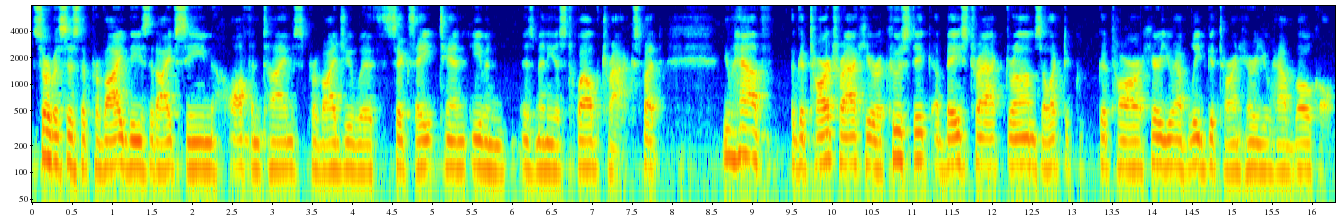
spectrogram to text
services that provide these that I've seen oftentimes provide you with six, eight, ten, even as many as 12 tracks. But you have a guitar track here, acoustic, a bass track, drums, electric guitar, here you have lead guitar, and here you have vocal.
